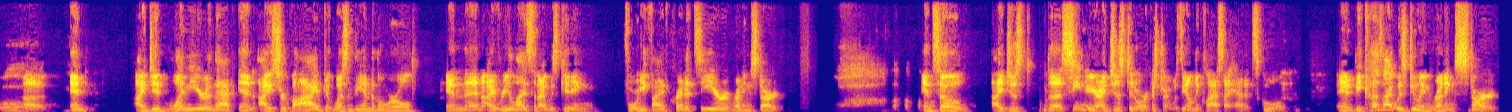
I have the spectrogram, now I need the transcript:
oh, uh, and I did one year of that and I survived. It wasn't the end of the world. And then I realized that I was getting 45 credits a year at running start. And so I just, the senior year, I just did orchestra. It was the only class I had at school. And because I was doing running start,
